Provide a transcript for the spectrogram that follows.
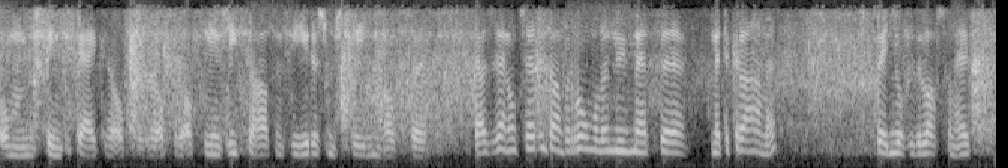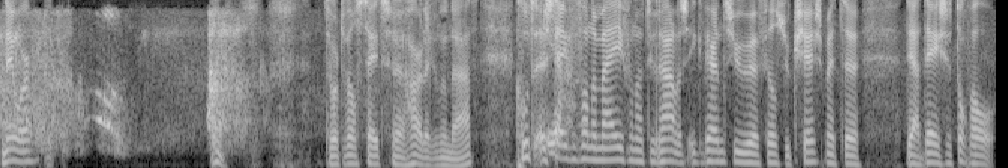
om misschien te kijken of, of, of hij een ziekte had, een virus misschien. Of, ja, ze zijn ontzettend aan het rommelen nu met, met de kranen. Ik weet niet of u er last van heeft. Nee hoor. Oh. Het wordt wel steeds uh, harder inderdaad. Goed, uh, Steven ja. van der Meijen van Naturalis. Ik wens u uh, veel succes met ja, deze toch wel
